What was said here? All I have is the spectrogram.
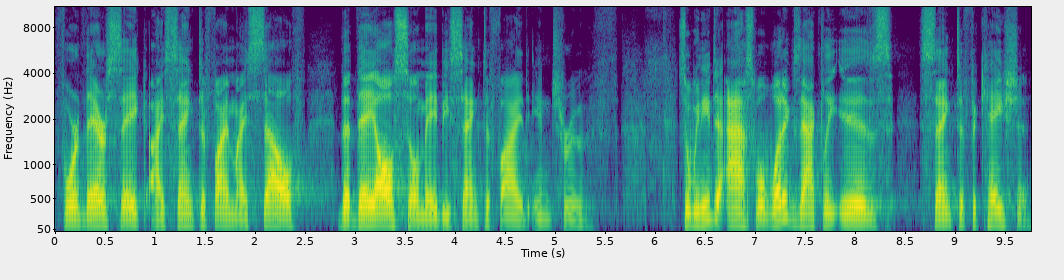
For their sake I sanctify myself, that they also may be sanctified in truth. So we need to ask well, what exactly is sanctification?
